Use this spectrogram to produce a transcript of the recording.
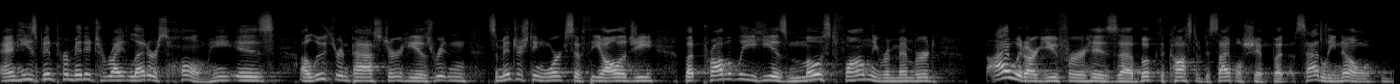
and he's been permitted to write letters home. He is a Lutheran pastor. He has written some interesting works of theology, but probably he is most fondly remembered, I would argue, for his uh, book, The Cost of Discipleship, but sadly, no.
